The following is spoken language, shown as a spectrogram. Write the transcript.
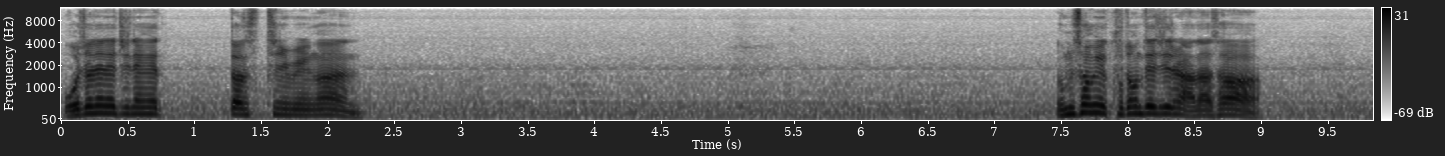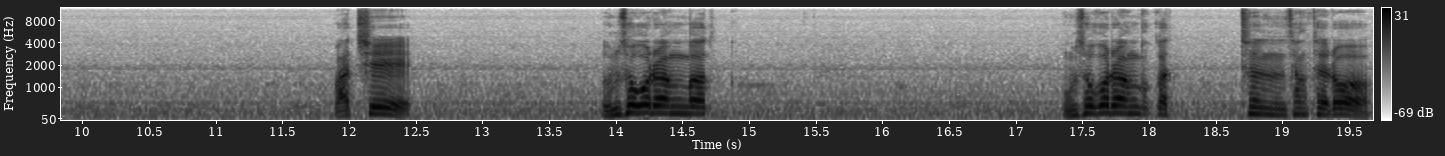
오전에 진행했던 스트리밍은 음성이 구동되지는 않아서 마치 음소거를 한 것 음소거를 한 것 같은 상태로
